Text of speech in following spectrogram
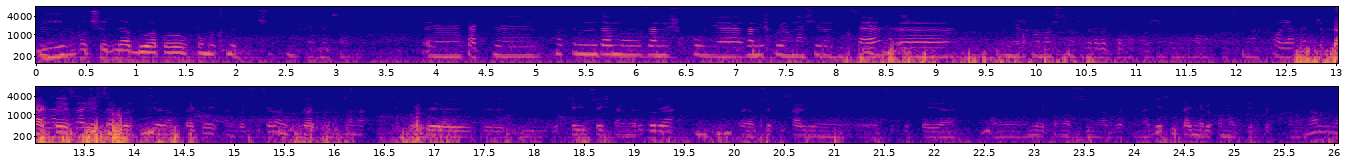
i Mhm. potrzebna była po, pomoc medyczna. Tak, no w tym domu zamieszkuje, zamieszkują nasi rodzice. Nieruchomość, może Robert powiesz, bo że nieruchomość jest no, Twoja, tak? Przepisana Tak, to jest, jestem właścicielem, tak, ja jestem właścicielem, została przepisana, kiedy y, chcieli przejść na emeryturę, Mhm. e, przepisali wszystkie swoje nieruchomości na, właśnie na dzieci, ta nieruchomość jest przepisana na mnie.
